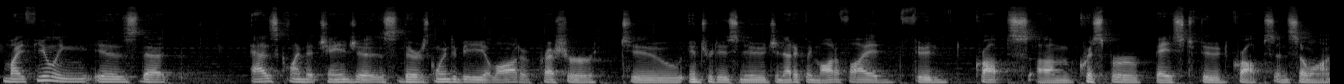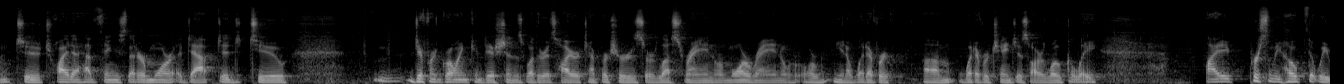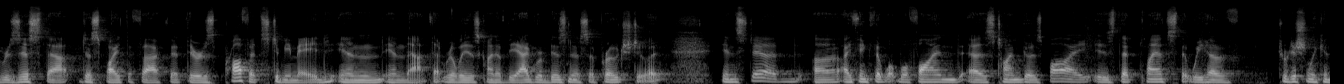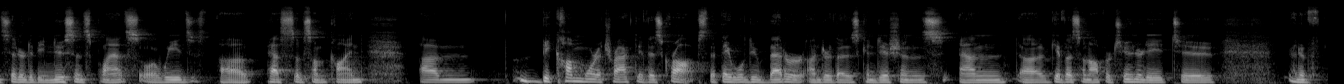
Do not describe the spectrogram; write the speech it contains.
My feeling is that as climate changes, there's going to be a lot of pressure to introduce new genetically modified food crops, um, CRISPR based food crops, and so on, to try to have things that are more adapted to different growing conditions, whether it's higher temperatures or less rain or more rain or, or you know, whatever, um, whatever changes are locally. I personally hope that we resist that despite the fact that there's profits to be made in, in that. That really is kind of the agribusiness approach to it. Instead, uh, I think that what we'll find as time goes by is that plants that we have traditionally considered to be nuisance plants or weeds, uh, pests of some kind, um, become more attractive as crops, that they will do better under those conditions and uh, give us an opportunity to kind of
